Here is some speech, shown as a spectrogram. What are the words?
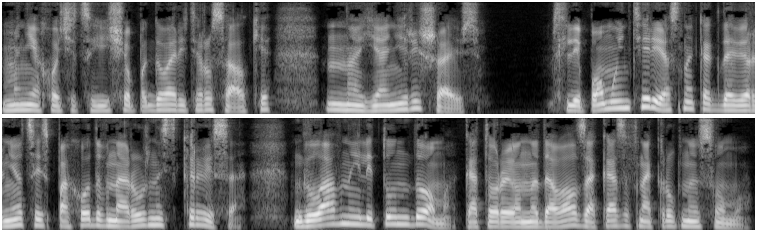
Мне хочется еще поговорить о русалке, но я не решаюсь. Слепому интересно, когда вернется из похода в наружность крыса, главный летун дома, который он надавал заказов на крупную сумму.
